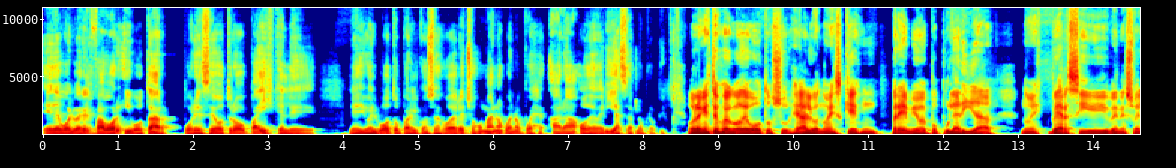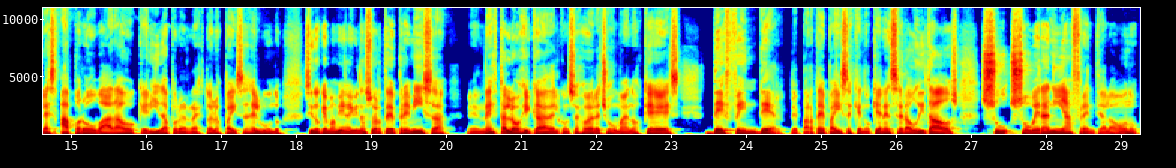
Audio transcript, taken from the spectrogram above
eh, devolver el favor y votar por ese otro país que le, le dio el voto para el Consejo de Derechos Humanos, bueno, pues hará o debería hacer lo propio. Ahora, en este juego de votos surge algo, no es que es un premio de popularidad, no es ver si Venezuela es aprobada o querida por el resto de los países del mundo, sino que más bien hay una suerte de premisa en esta lógica del Consejo de Derechos Humanos que es defender de parte de países que no quieren ser auditados su soberanía frente a la ONU.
